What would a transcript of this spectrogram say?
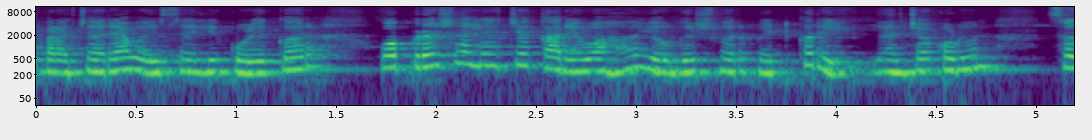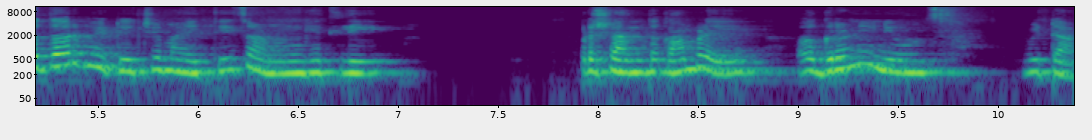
प्राचार्या वैशाली कोळेकर व प्रशालेचे कार्यवाह योगेश्वर पेटकरी यांच्याकडून सदर भेटीची माहिती जाणून घेतली. प्रशांत कांबळे अग्रणी न्यूज विटा.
